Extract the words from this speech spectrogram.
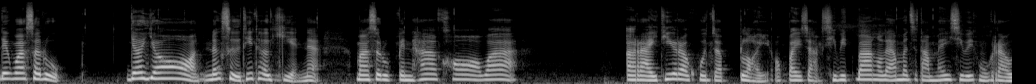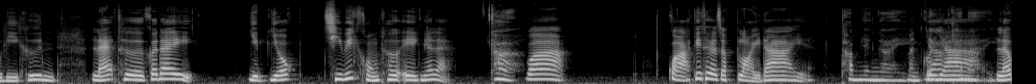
เรียกว่าสรุปย่อๆหนังสือที่เธอเขียนเนี่ย มาสรุปเป็น 5 ข้อว่า อะไรที่เราควรจะปล่อยออกไปจากชีวิตบ้างแล้ว มันจะทำให้ชีวิตของเราดีขึ้น และเธอก็ได้หยิบยกชีวิตของเธอเองเนี่ยแหละ ค่ะ ว่ากว่าที่เธอจะปล่อยได้ทำยังไง มันก็ยาขกนาดไหนแล้ว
